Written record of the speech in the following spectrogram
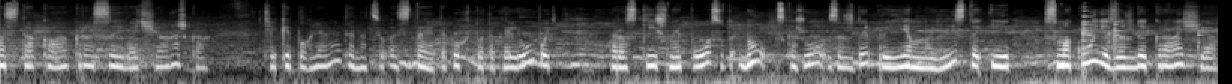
Ось така красива чашка. Тільки погляньте на цю естетику, хто таке любить, розкішний посуд. Ну, скажу, завжди приємно їсти і смакує завжди краще,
